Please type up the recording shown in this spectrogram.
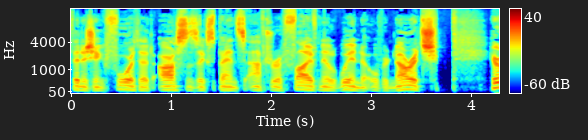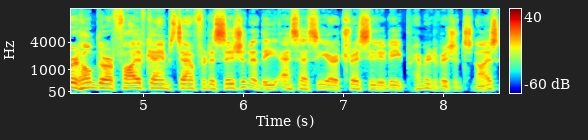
finishing fourth at Arsenal's expense after a 5 0 win over Norwich. Here at home, there are five games down for decision in the SSE Airtricity League Premier Division tonight.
